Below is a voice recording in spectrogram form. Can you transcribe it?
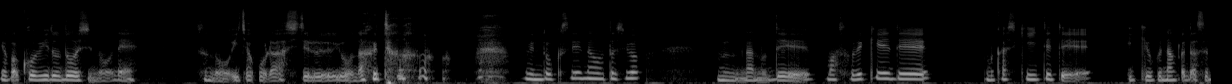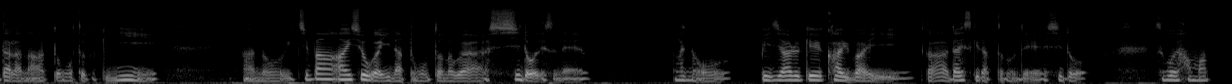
やっぱ恋人同士のねそのイチャコラしてるような歌 めんどくせえな私は。うん、なのでまあそれ系で昔聴いてて一曲なんか出せたらなと思った時にあの一番相性がいいなと思ったのがシドですね。あのビジュアル系界隈が大好きだったのでシドすごいハマっ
